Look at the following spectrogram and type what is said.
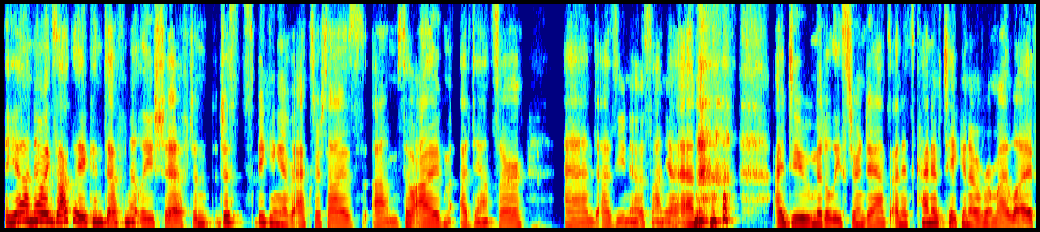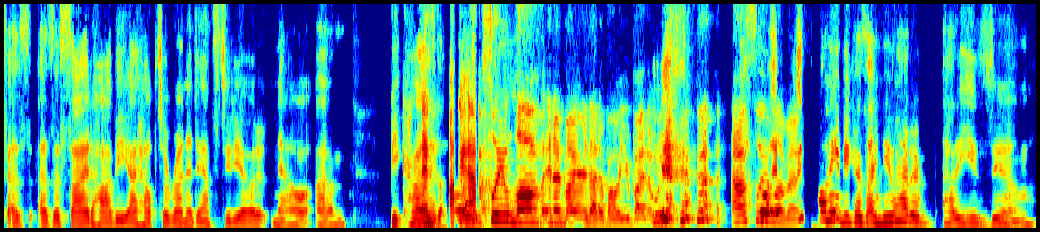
Yeah, no, exactly. It can definitely shift. And just speaking of exercise, um, so I'm a dancer, and as you know, Sonia, and I do Middle Eastern dance, and it's kind of taken over my life as as a side hobby. I help to run a dance studio now. Um, because and I, I, absolutely love and admire that about you by the way absolutely love it it's funny because i knew how to how to use zoom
